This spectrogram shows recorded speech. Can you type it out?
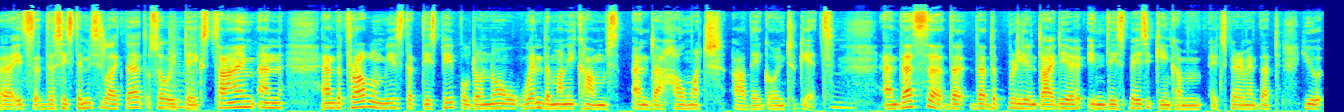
uh, it's the system is like that. So it takes time, and and the problem is that these people don't know when the money comes and uh, how much are they going to get, and that's uh, the, the the brilliant idea in this basic income experiment that you.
